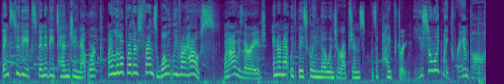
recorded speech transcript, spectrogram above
Thanks to the Xfinity 10G network, my little brother's friends won't leave our house. When I was their age, internet with basically no interruptions was a pipe dream. You sound like my grandpa.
